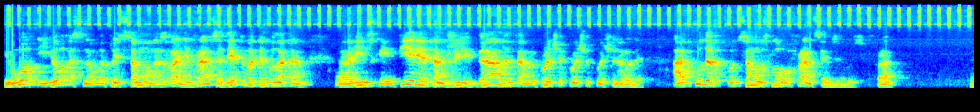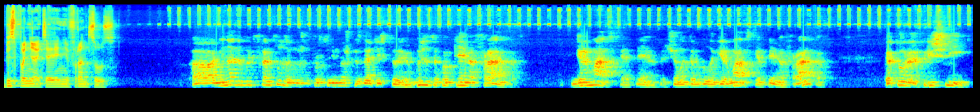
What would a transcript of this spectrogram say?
его, ее основа, то есть само название Франция, до этого это была там э, Римская империя, там жили галлы, там и прочее, прочее, прочее народы. А откуда вот само слово Франция взялось? Фран- Без понятия, я не француз. А не надо быть французом, нужно просто немножко знать историю. Было такое племя франков, германское племя, причем это было германское племя франков, которые пришли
